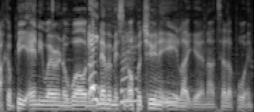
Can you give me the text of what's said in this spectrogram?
I could be anywhere in the world. I'd never miss an opportunity. Like, yeah, now teleporting.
